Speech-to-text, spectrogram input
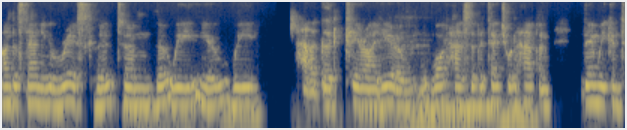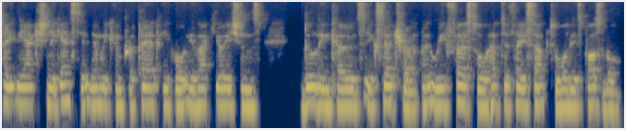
understanding of risk that um, that we you know we have a good clear idea of what has the potential to happen then we can take the action against it. Then we can prepare people, evacuations, building codes, etc. But we first of all have to face up to what is possible.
